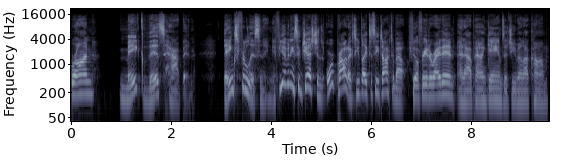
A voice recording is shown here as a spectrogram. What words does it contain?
Braun, make this happen. Thanks for listening. If you have any suggestions or products you'd like to see talked about, feel free to write in at outpoundgames at gmail.com.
